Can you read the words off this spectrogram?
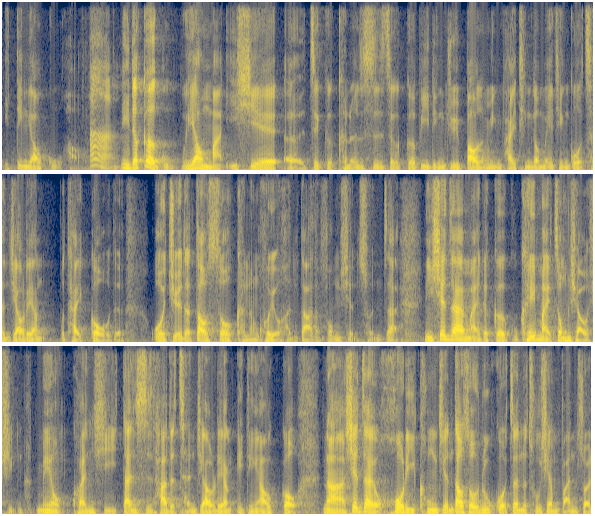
一定要顾好。啊。你的个股不要买一些呃，这个可能是这个隔壁邻居报的名牌，听都没听过，成交量不太够的。我觉得到时候可能会有很大的风险存在。你现在买的个股可以买中小型，没有关系，但是它的成交量一定要够。那现在有获利空间，到时候如果真的出现反转，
